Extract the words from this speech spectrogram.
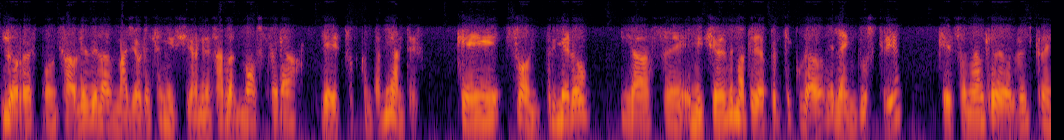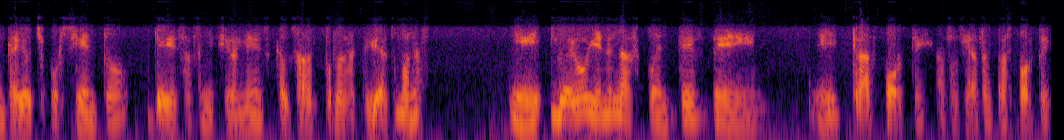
los responsables de las mayores emisiones a la atmósfera de estos contaminantes, que son primero las eh, emisiones de material particulado de la industria, que son alrededor del 38% de esas emisiones causadas por las actividades humanas. Y luego vienen las fuentes de eh, transporte, asociadas al transporte,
